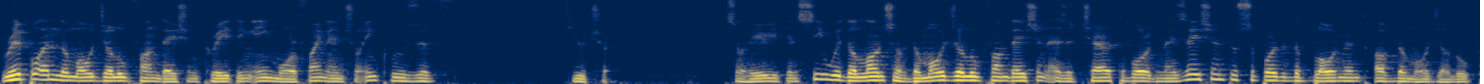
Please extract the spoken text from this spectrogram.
Ripple and the Mojaloop Foundation creating a more financial inclusive future. So here you can see with the launch of the Mojaloop Foundation as a charitable organization to support the deployment of the Mojaloop.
